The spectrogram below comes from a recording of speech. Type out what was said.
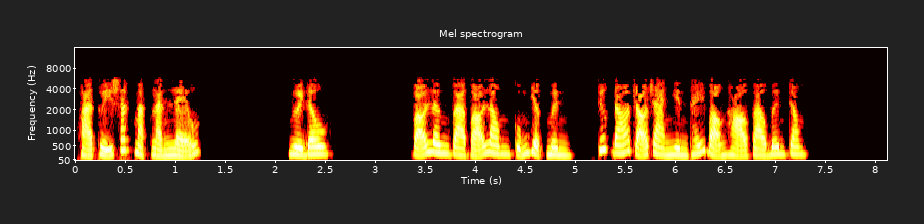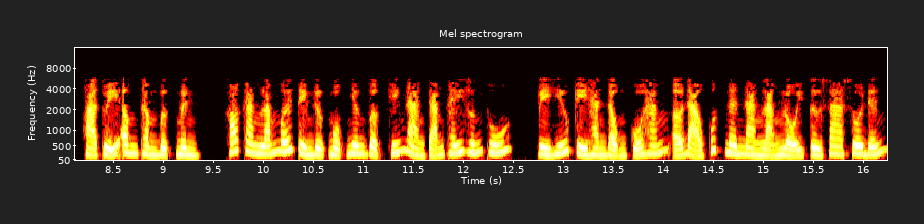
Họa thủy sắc mặt lạnh lẽo. Người đâu? Võ lân và võ long cũng giật mình, trước đó rõ ràng nhìn thấy bọn họ vào bên trong. Họa thủy âm thầm bực mình, khó khăn lắm mới tìm được một nhân vật khiến nàng cảm thấy hứng thú, vì hiếu kỳ hành động của hắn ở đạo quốc nên nàng lặn lội từ xa xôi đến,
